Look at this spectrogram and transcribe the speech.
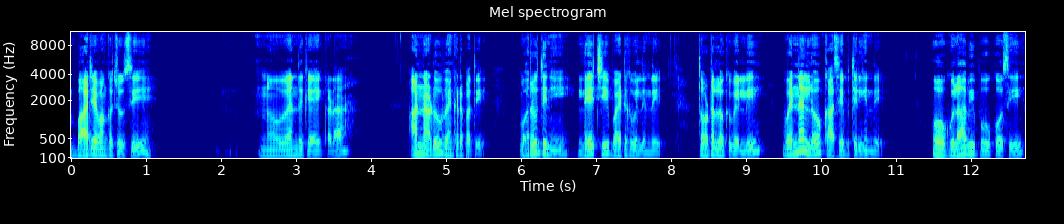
భార్య వంక చూసి నువ్వెందుకే ఇక్కడ? అన్నాడు వెంకటపతి. వరుదిని లేచి బయటకు వెళ్ళింది. తోటలోకి వెళ్ళి వెన్నెల్లో కాసేపు తిరిగింది. ఓ గులాబీ పువ్వు కోసి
